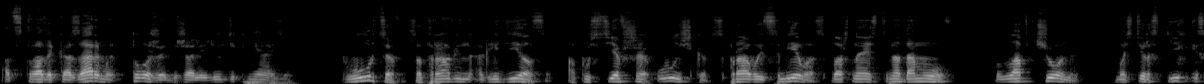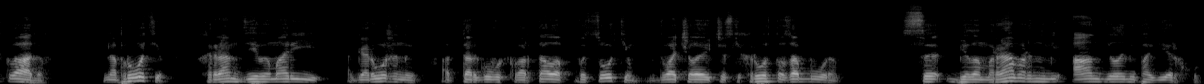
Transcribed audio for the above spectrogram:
От склада казармы тоже бежали люди князя. Бурцев затравленно огляделся. Опустевшая улочка, справа и слева сплошная стена домов, ловчонок, мастерских и складов. Напротив храм Девы Марии, огороженный от торговых кварталов высоким в два человеческих роста забором с беломраморными ангелами поверху.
